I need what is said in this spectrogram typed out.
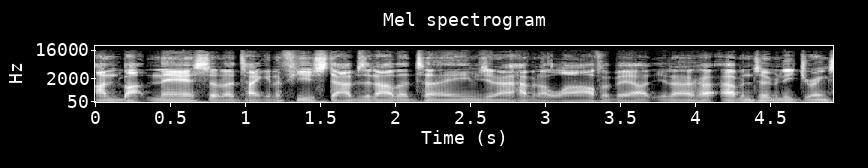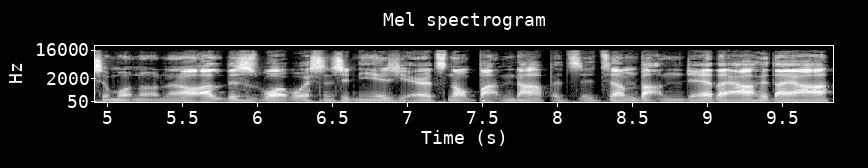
unbuttoned there, sort of taking a few stabs at other teams, you know, having a laugh about, you know, having too many drinks and whatnot. And I, this is what Western Sydney is, yeah. It's not buttoned up. It's it's unbuttoned, yeah. They are who they are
